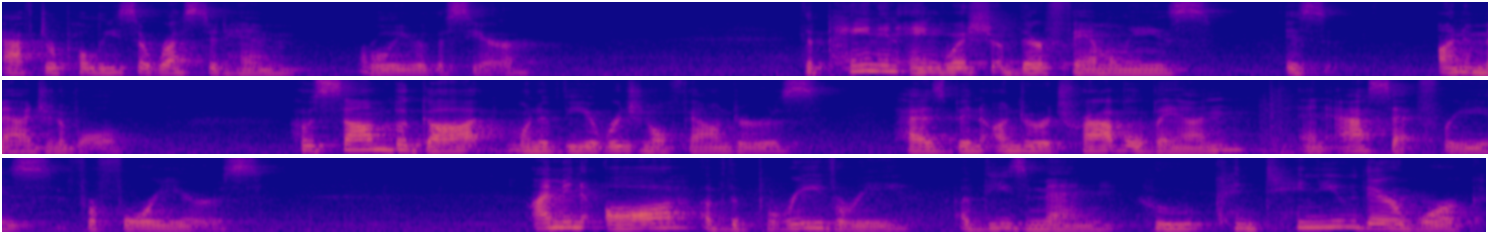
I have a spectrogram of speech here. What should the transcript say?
after police arrested him earlier this year. The pain and anguish of their families is unimaginable. Hossam Bahgat, one of the original founders, has been under a travel ban and asset freeze for four years. I'm in awe of the bravery of these men who continue their work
